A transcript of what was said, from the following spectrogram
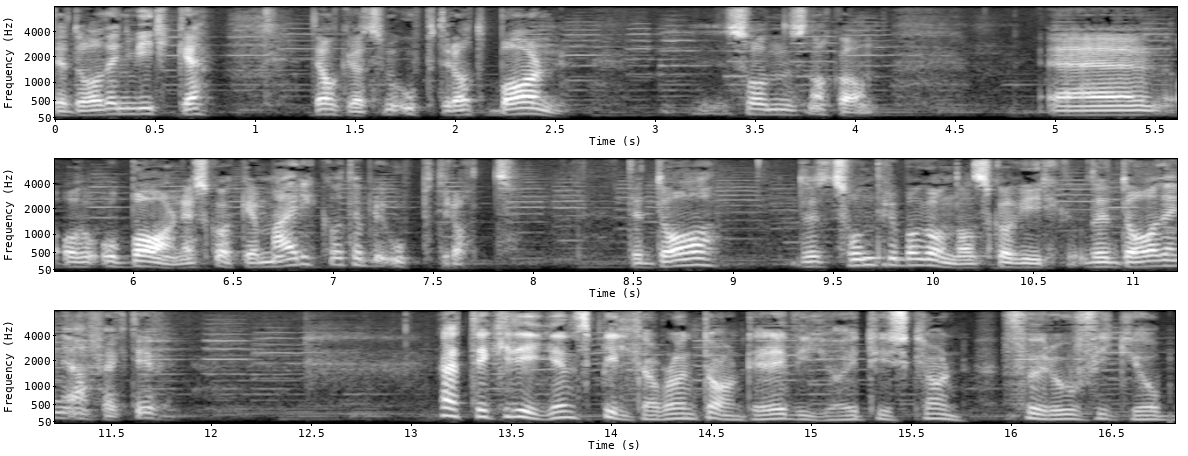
Det er da den virker. Det er akkurat som å oppdratt barn. Sånn snakka han. Eh, og, og barnet skal ikke merke at det blir oppdratt. Det er da det er sånn propagandaen skal virke, og det er da den er effektiv. Etter krigen spilte hun bl.a. i revyer i Tyskland, før hun fikk jobb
